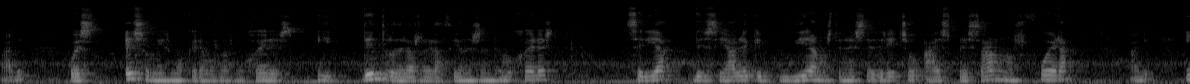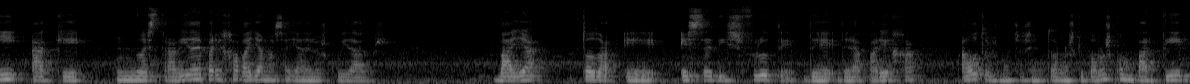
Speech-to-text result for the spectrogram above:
¿vale? Pues eso mismo queremos las mujeres. Y dentro de las relaciones entre mujeres, sería deseable que pudiéramos tener ese derecho a expresarnos fuera y a que nuestra vida de pareja vaya más allá de los cuidados, vaya todo eh, ese disfrute de, la pareja a otros muchos entornos, que podamos compartir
